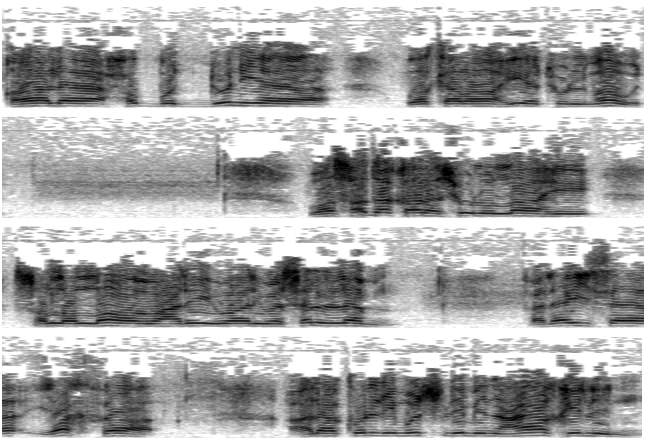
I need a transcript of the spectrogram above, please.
قال حب الدنيا وكراهية الموت. وصدق رسول الله صلى الله عليه وآله وسلم. فليس يخفى على كل مسلم عاقل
